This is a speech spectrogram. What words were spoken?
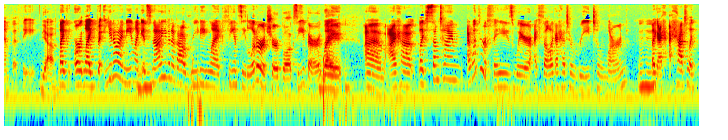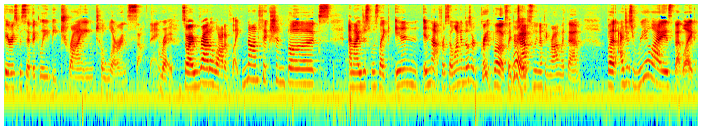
empathy. yeah. Like or like but you know what I mean? Like it's Mhm. not even about reading like fancy literature books either. Right. Like um I have like sometime I went through a phase where I felt like I had to read to learn. Mhm. Like I, I had to like very specifically be trying to learn something. right. So I read a lot of like nonfiction books, and I just was like in in that for so long. And those are great books. Like there's Right. absolutely nothing wrong with them. But I just realized that like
